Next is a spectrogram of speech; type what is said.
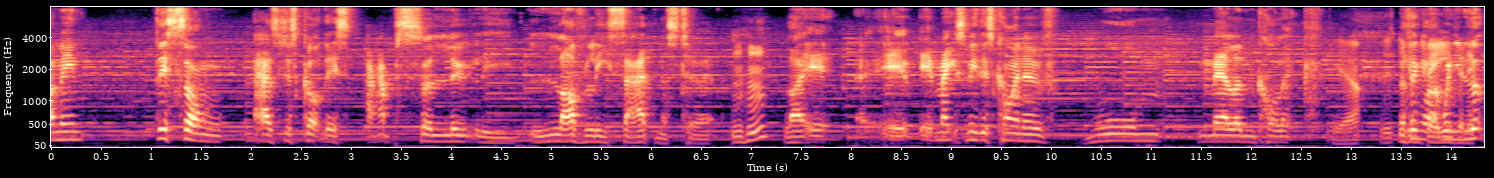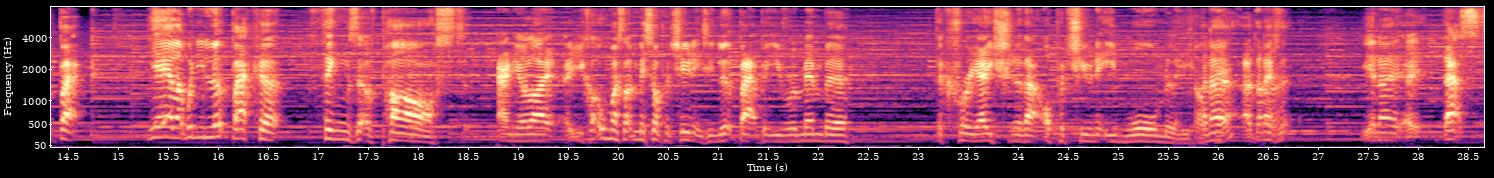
I mean, this song has just got this absolutely lovely sadness to it. Mm-hmm. Like it, it, it makes me this kind of warm, melancholic. Yeah. You The thing, like when you look back, yeah, like when you look back at things that have passed, and you're like, you can almost like miss opportunities. You look back, but you remember the creation of that opportunity warmly. I know, Okay. I don't know if that, you know uh, that's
